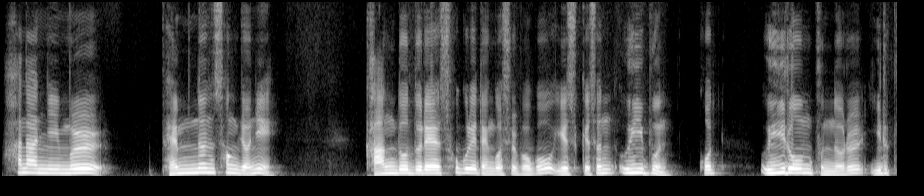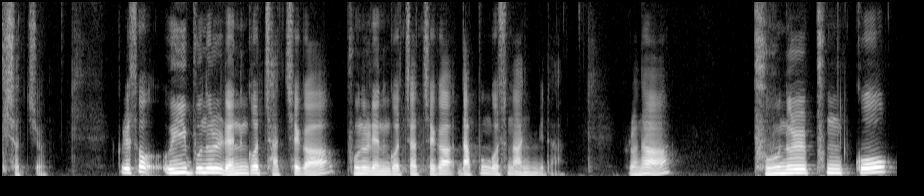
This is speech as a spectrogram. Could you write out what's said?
하나님을 뵙는 성전이 강도들의 소굴이 된 것을 보고 예수께서는 의분, 곧 의로운 분노를 일으키셨죠. 그래서 의분을 내는 것 자체가, 분을 내는 것 자체가 나쁜 것은 아닙니다. 그러나 분을 품고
